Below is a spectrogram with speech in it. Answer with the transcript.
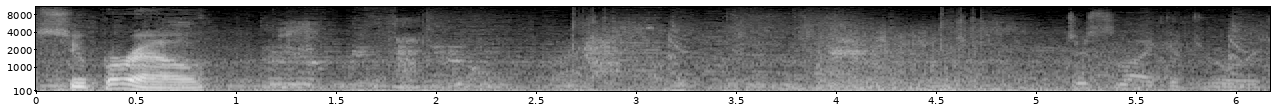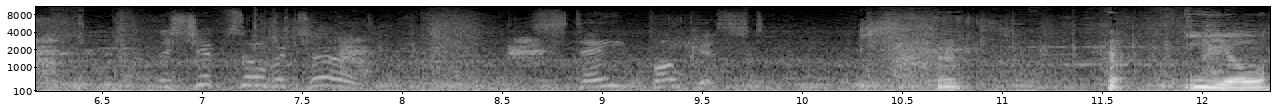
Super L. Just like a droid. The ship's overturned. Stay focused. Hmm. Eel.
